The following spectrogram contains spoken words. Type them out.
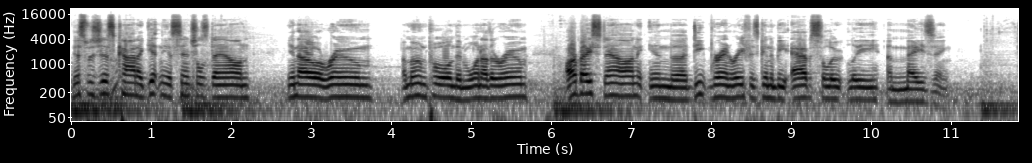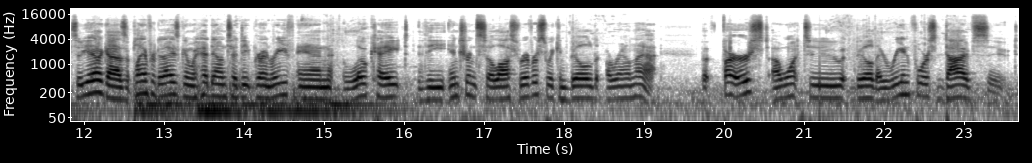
this was just kind of getting the essentials down you know a room a moon pool and then one other room our base down in the deep Grand Reef is going to be absolutely amazing. So yeah guys, the plan for today is going to head down to Deep Grand Reef and locate the entrance to Lost River so we can build around that. But first, I want to build a reinforced dive suit,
